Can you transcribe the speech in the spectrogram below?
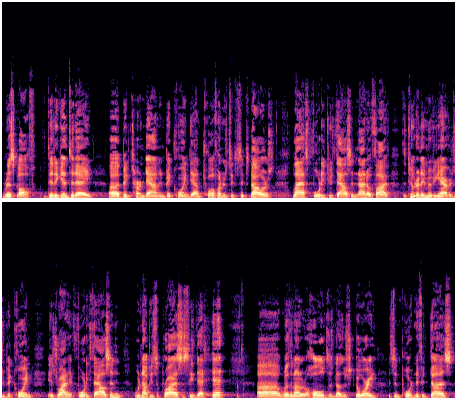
risk off. Did again today. Uh, big turn down in Bitcoin, down $1,266. Last 42,905. The 200 day moving average in Bitcoin is right at 40,000. Would not be surprised to see that hit. Uh, whether or not it holds is another story. It's important if it does.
